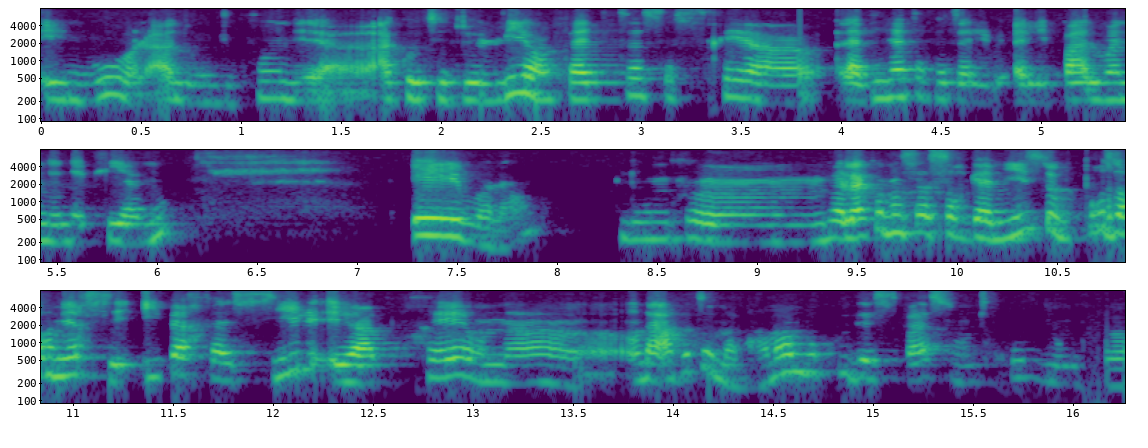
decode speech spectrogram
et nous, voilà, donc du coup, on est euh, à côté de lui. En fait, ça, serait. la vinette, en fait, elle n'est pas loin de notre à nous. Et voilà. Donc euh, voilà comment ça s'organise. Donc pour dormir, c'est hyper facile. Et après, on a, on a, en fait, on a vraiment beaucoup d'espace, on trouve. Donc euh,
